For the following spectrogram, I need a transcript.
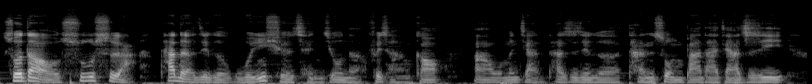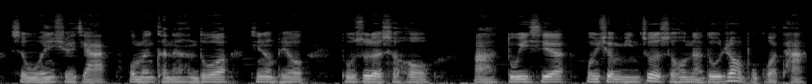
说到苏轼啊，他的这个文学成就呢非常高。啊，我们讲他是这个唐宋八大家之一，是文学家。我们可能很多听众朋友读书的时候啊，读一些文学名著的时候呢，都绕不过他。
